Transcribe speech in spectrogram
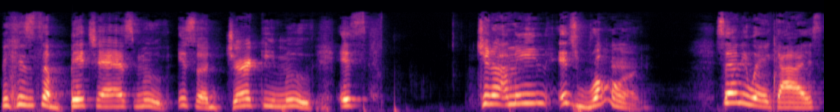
Because it's a bitch ass move. It's a jerky move. It's, do you know what I mean? It's wrong. So anyway, guys,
